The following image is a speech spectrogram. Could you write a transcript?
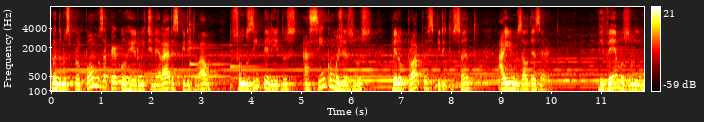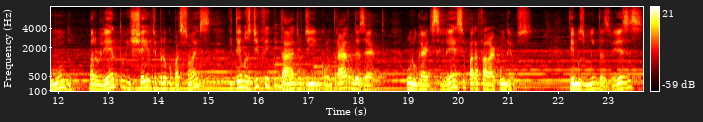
Quando nos propomos a percorrer um itinerário espiritual, somos impelidos, assim como Jesus, pelo próprio Espírito Santo, a irmos ao deserto. Vivemos em um mundo barulhento e cheio de preocupações e temos dificuldade de encontrar um deserto, um lugar de silêncio para falar com Deus. Temos muitas vezes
